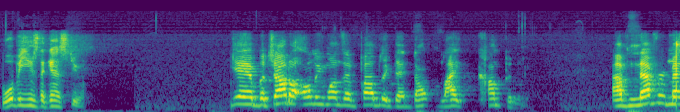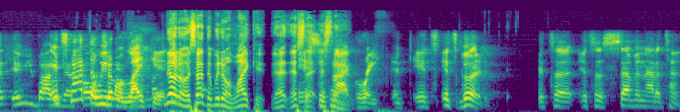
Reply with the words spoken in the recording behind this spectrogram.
will be used against you. Yeah, but y'all the only ones in public that don't like company. I've never met anybody. It's that not that we don't like it. No, no, it's not that we don't like it. That, that's it's that- just not great. It, it's it's good. It's a it's a seven out of ten.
